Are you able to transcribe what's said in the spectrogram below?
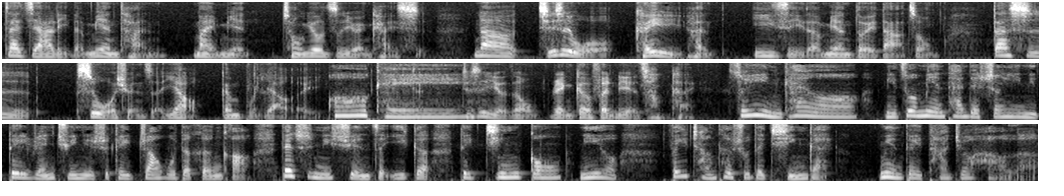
在家里的面谈卖面，从幼稚园开始。那其实我可以很 easy 的面对大众，但是。是我选择要跟不要而已。OK，就是有这种人格分裂的状态。所以你看哦，你做面摊的生意，你对人群你是可以招呼的很好，但是你选择一个对精工你有非常特殊的情感，面对它就好了。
